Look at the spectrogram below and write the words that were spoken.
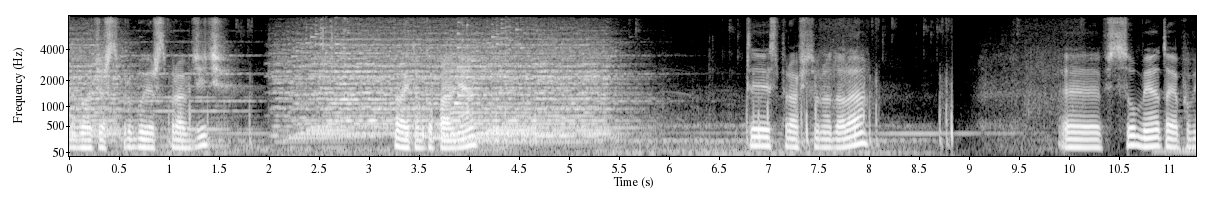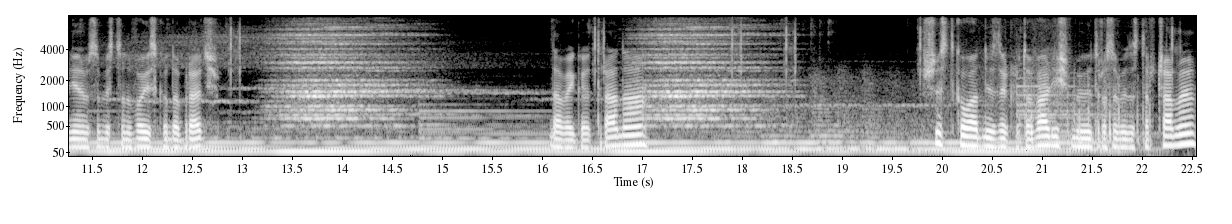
Albo chociaż spróbujesz sprawdzić. Dawaj tą kopalnię. Ty sprawdź tu na dole. Yy, w sumie to ja powinienem sobie stąd wojsko dobrać. Dawaj Geltrana. Wszystko ładnie zrekrutowaliśmy, jutro sobie dostarczamy.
